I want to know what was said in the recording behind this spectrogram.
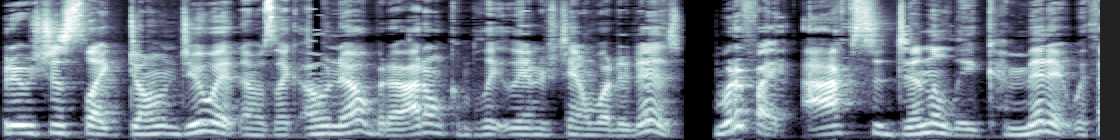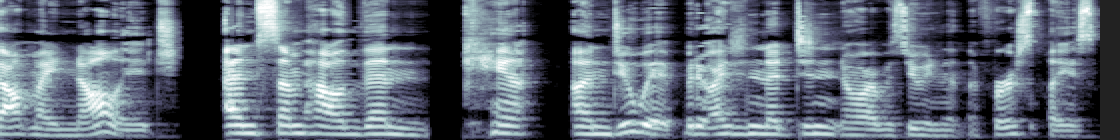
but it was just like, don't do it. And I was like, oh no, but I don't completely understand what it is. What if I accidentally commit it without my knowledge and somehow then can't undo it? But I didn't, didn't know I was doing it in the first place.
